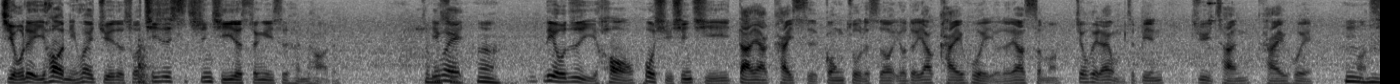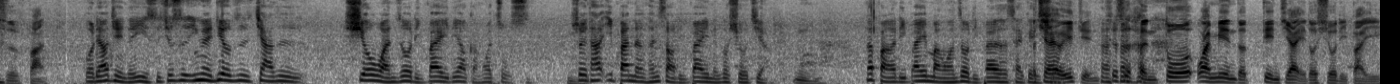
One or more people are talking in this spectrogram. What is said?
久了以后，你会觉得说，其实星期一的生意是很好的，因为嗯，六日以后，或许星期一大家开始工作的时候，有的要开会，有的要什么，就会来我们这边聚餐、开会、嗯，吃饭。我了解你的意思，就是因为六日假日休完之后，礼拜一定要赶快做事，所以他一般人很少礼拜一能够休假。嗯，那反而礼拜一忙完之后，礼拜二才可以。而且还有一点，就是很多外面的店家也都休礼拜一，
